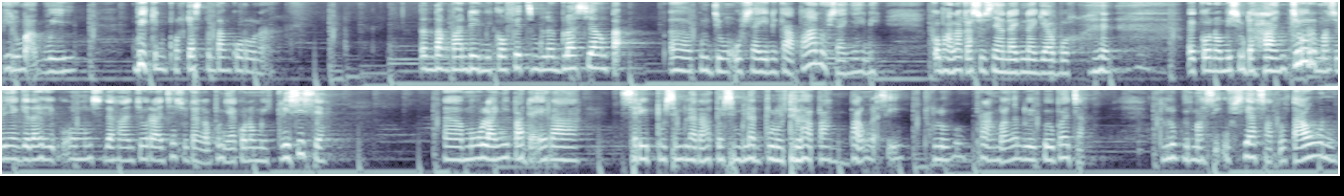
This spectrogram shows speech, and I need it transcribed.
di rumah gue bikin podcast tentang corona. Tentang pandemi covid-19 yang tak uh, kunjung usai ini. Kapan usainya ini? Kok malah kasusnya naik-naik ya boh? Ekonomi sudah hancur maksudnya kita ngomong sudah hancur aja sudah nggak punya ekonomi krisis ya uh, mengulangi pada era 1998 tahu nggak sih? Dulu perang banget gue gue baca dulu gue masih usia satu tahun.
